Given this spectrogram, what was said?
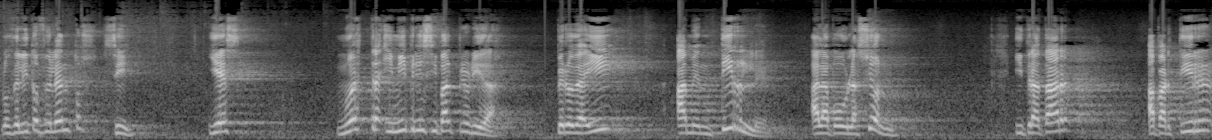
los delitos violentos? Sí. Y es nuestra y mi principal prioridad. Pero de ahí a mentirle a la población y tratar a partir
